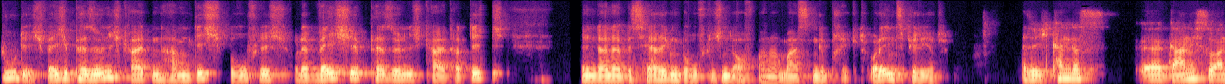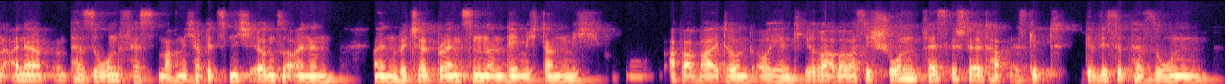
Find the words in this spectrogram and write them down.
du dich? Welche Persönlichkeiten haben dich beruflich oder welche Persönlichkeit hat dich in deiner bisherigen beruflichen Laufbahn am meisten geprägt oder inspiriert? Also ich kann das äh, gar nicht so an einer Person festmachen. Ich habe jetzt nicht irgend so einen, einen Richard Branson, an dem ich dann mich abarbeite und orientiere. Aber was ich schon festgestellt habe, es gibt gewisse Personen,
